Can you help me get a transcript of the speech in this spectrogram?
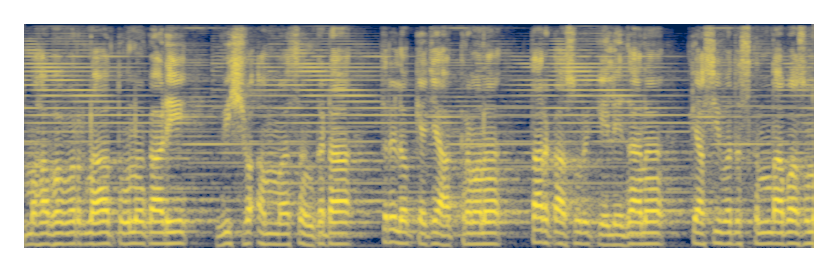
महाभवरनातून काढी विश्व अम्मा संकटा त्रैलोक्याचे आक्रमण तारकासूर केले जाणं त्यासी वधस्कंदापासून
